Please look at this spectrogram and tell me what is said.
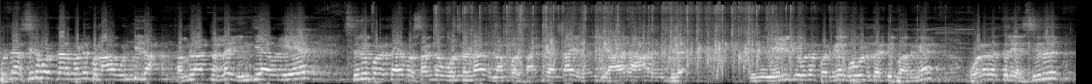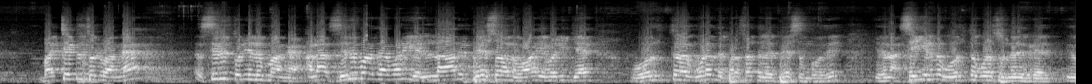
எப்படின்னா சிறுபட தரப்பு இப்ப நான் ஒண்டி தான் தமிழ்நாட்டில் இந்தியாவிலேயே சிறுபட தரப்பு சங்கம் ஒண்ணுன்னா அது நம்ம சங்கம் தான். இதை யாரும் ஆரம்பிக்கல. இது எழுதி விட பாருங்க கூகுளில் தட்டி பாருங்க. உலகத்திலே சிறு பட்ஜெட்னு சொல்லுவாங்க. சிறு தொழிலும்பாங்க. ஆனா சிறுபட தரப்பு எல்லாரும் பேசுவாங்க வாய் வலிக்க. ஒருத்தர் கூட இந்த பிரசவத்தில் பேசும்போது இதை நான் செய்யறேன்னு ஒருத்தர் கூட சொன்னது கிடையாது. இது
